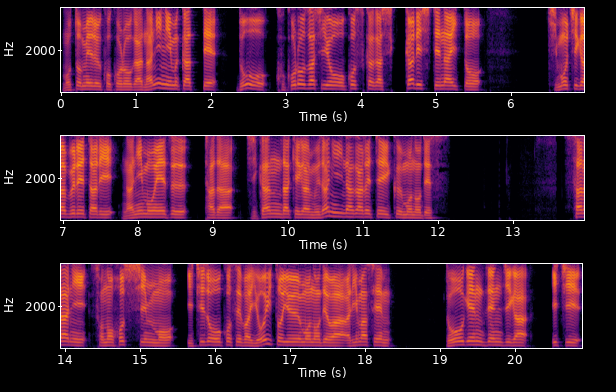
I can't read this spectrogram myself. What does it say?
求める心が何に向かってどう志を起こすかがしっかりしてないと気持ちがぶれたり何も得ずただ時間だけが無駄に流れていくものです。さらにその発心も一度起こせば良いというものではありません。道元禅師が一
